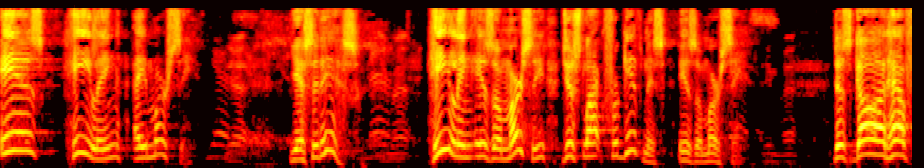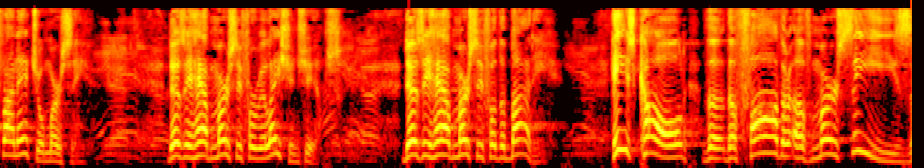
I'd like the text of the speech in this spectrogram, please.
Is healing a mercy? Yes. It is. Healing is a mercy just like forgiveness is a mercy. Does God have financial mercy? Does. He have mercy for relationships? Does He have mercy for the body? He's called the, the Father of mercies.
